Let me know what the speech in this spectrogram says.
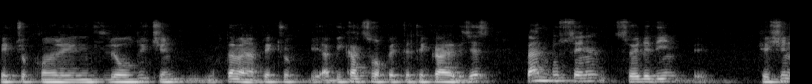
pek çok konuyla ilintili olduğu için muhtemelen pek çok bir- birkaç sohbette tekrar edeceğiz. Ben bu senin söylediğin e, peşin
